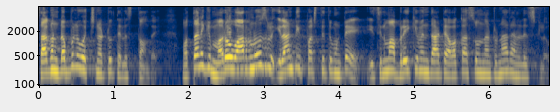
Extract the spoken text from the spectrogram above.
సగం డబ్బులు వచ్చినట్టు తెలుస్తోంది. మొత్తానికి మరో వారం రోజులు ఇలాంటి పరిస్థితి ఉంటే ఈ సినిమా బ్రేక్ ఈవెన్ దాటే అవకాశం ఉందంటున్నారు అనలిస్టులు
